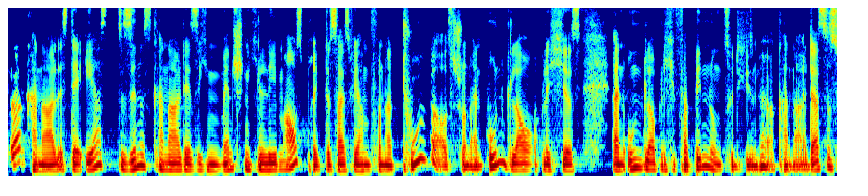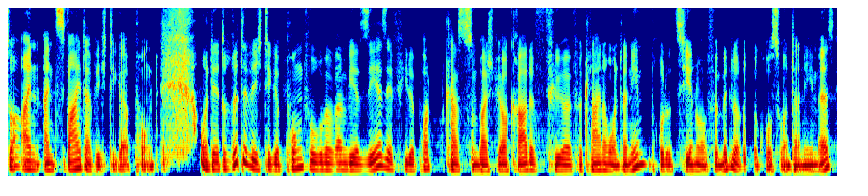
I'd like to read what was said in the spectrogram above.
Hörkanal ist der erste Sinneskanal, der sich im menschlichen Leben ausprägt. Das heißt, wir haben von Natur aus schon ein unglaubliches, eine unglaubliche Verbindung zu diesem Hörkanal. Das ist so ein, ein zweiter wichtiger Punkt. Und der dritte wichtige Punkt, worüber wir sehr, sehr viele viele Podcasts zum Beispiel auch gerade für, für kleinere Unternehmen produzieren oder für mittlere große Unternehmen ist.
